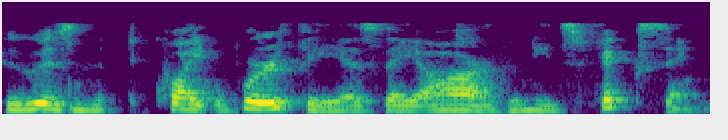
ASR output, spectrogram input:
who isn't quite worthy as they are, who needs fixing,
